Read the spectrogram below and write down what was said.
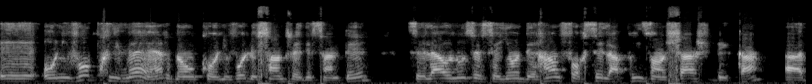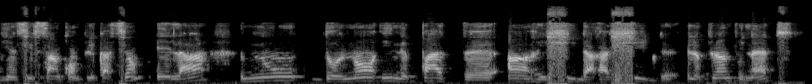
Et au niveau primaire, donc au niveau du centre de santé, c'est là où nous essayons de renforcer la prise en charge des cas euh, bien sûr sans complications. Et là, nous donnons une pâte enrichie d'arachide, le plan pinette,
